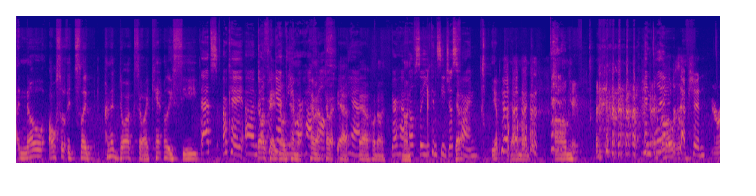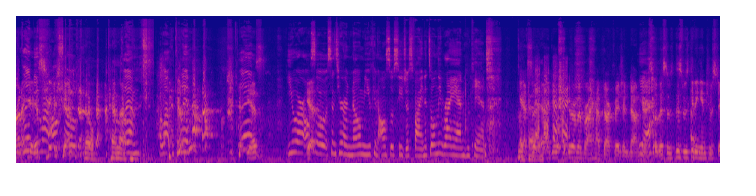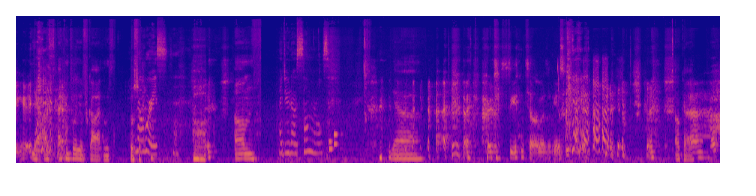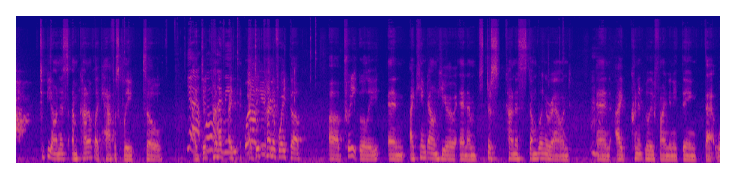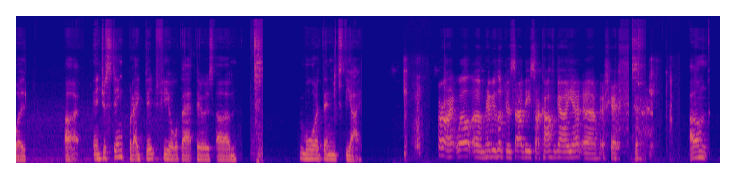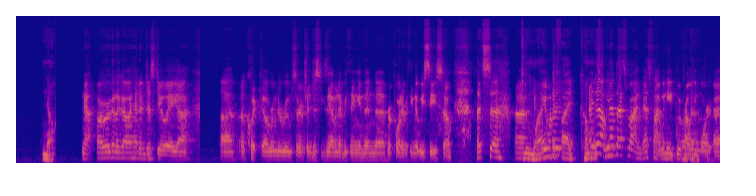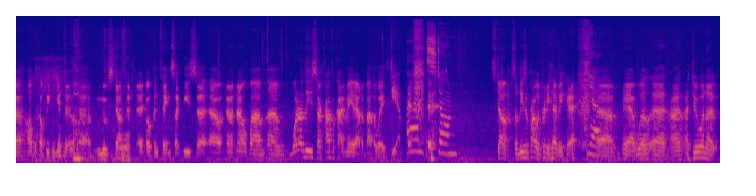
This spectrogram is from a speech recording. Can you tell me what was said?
I know. Also, it's like kind of dark, so I can't really see. That's okay. Um, don't okay, forget no, that you time are out, half time out, elf. time out. Yeah, yeah, yeah. Hold on. You're half None. elf, so you can see just Yep. fine. Yep. Never mind. Um, Okay. And Glim, Roll deception. You're running. Glim, you yes. are also No, time out. Glim. Hello, Glim. Glim. yes. You are Yeah. also, since you're a gnome, you can also see just fine. It's only Ryan who can't. Yes, Okay. I, I, do, I do remember I have dark vision down here, Yeah. so this was this was getting interesting. Yeah, I, I completely forgot. I'm so No sorry. worries. Um, I do know some rules. yeah. Hard to see until it wasn't. Yes. Okay. Uh, to be honest, I'm kind of like half asleep, so Yeah, I did well, kind I of mean, I, Well, I did kind did- of wake up uh, pretty early, and I came down here and I'm just kind of stumbling around, Mm-hmm. and I couldn't really find anything that was uh, interesting, but I did feel that there was um, more than meets the eye. all right. Well, um, have you looked inside the sarcophagi yet? Uh, Um, no. no. Or we're gonna go ahead and just do a uh, uh, a quick uh, room-to-room search and just examine everything and then uh, report everything that we see. So let's. Uh, uh, Do you if mind wanna- if I come I with know, you? yeah, that's fine. That's fine. We need, we probably Okay. need more, uh, all the help we can get to uh, move stuff Cool. and, and open things like these. Uh, uh, uh, now, um, um, what are these sarcophagi made out of, by the way, DM? um, stone. Stone. So these are probably pretty heavy. Yeah. Yeah. Uh, yeah. Well, uh, I, I do want to, po-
